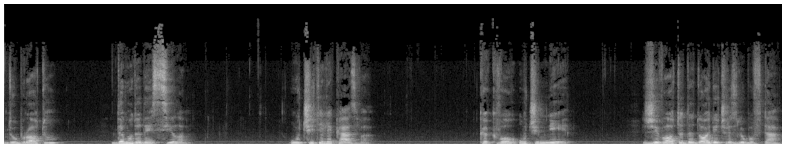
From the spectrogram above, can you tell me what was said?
Доброто да му даде сила. Учителя казва: Какво учим ние? Живота да дойде чрез любовта,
